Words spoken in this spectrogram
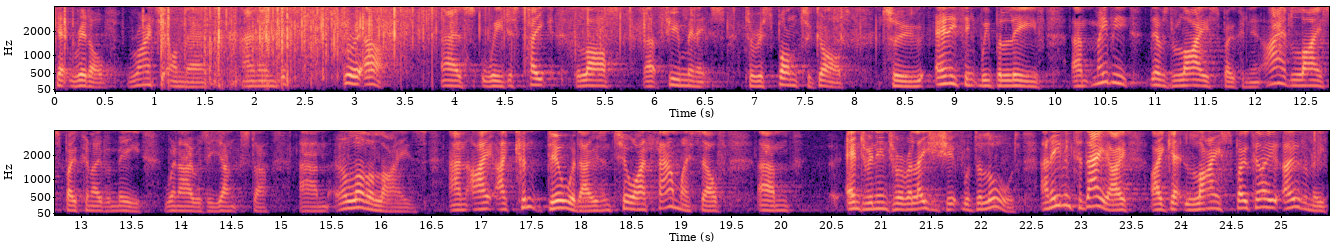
get rid of. Write it on there and then just screw it up as we just take the last uh, few minutes to respond to God to anything we believe. Um, maybe there was lies spoken in. I had lies spoken over me when I was a youngster, um, a lot of lies, and I, I, couldn't deal with those until I found myself. Um, entering into a relationship with the Lord. And even today, I, I get lies spoken over me.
